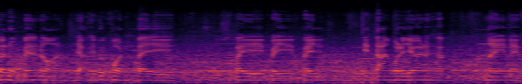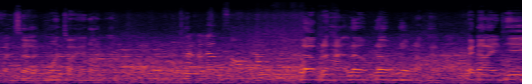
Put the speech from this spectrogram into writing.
สนุกแน่นอน อยากให้ทุกคนไปไปไปไปติดตามกันเยอะๆนะครับ ในในคอนเสิร์ตม่วนจอยแน่นอนครับแต่ก็เริ่มซ้อมแล้วเริ่มแล้วฮะเริ่มเริ่มเริ่มแล้วครับ เป็นอะไรที่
